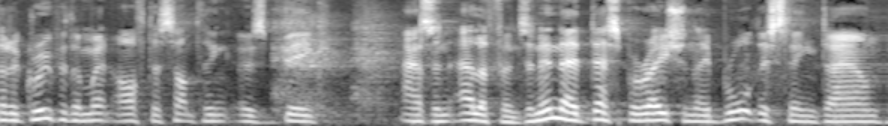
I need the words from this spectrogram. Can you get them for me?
that a group of them went after something as big as an elephant. And in their desperation, they brought this thing down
